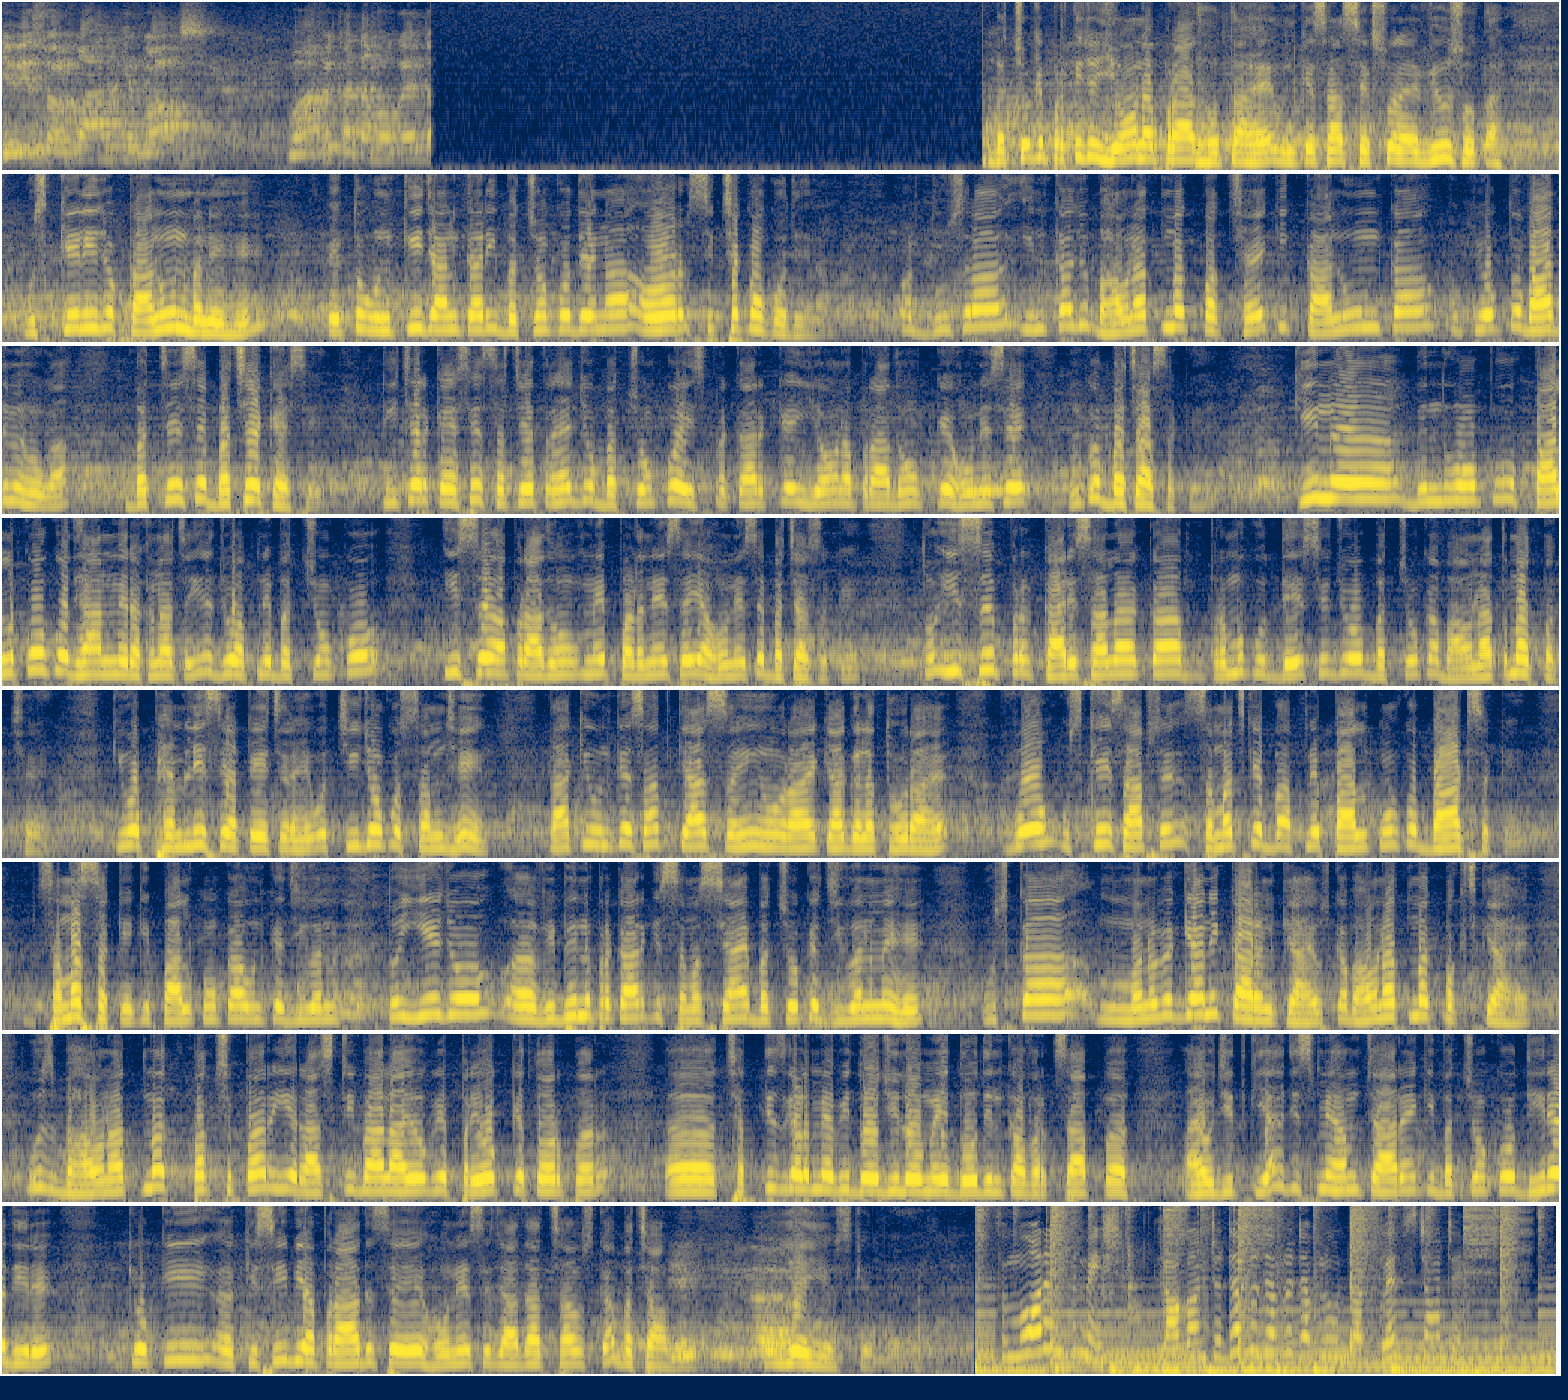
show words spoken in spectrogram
यदि स्वल्पाहार के बॉक्स पे खत्म हो गए तो बच्चों के प्रति जो यौन अपराध होता है, उनके साथ सेक्सुअल एब्यूज़ होता है, उसके लिए जो कानून बने हैं, एक तो उनकी जानकारी बच्चों को देना और शिक्षकों को देना। और दूसरा, इनका जो भावनात्मक पक्ष है कि कानून का उपयोग तो बाद में होगा, बच्चे से बचे कैसे? टीचर कैसे सचेत रहे जो बच्चों को इस प्रकार के यौन अपराधों के होने से उनको बचा सके? किन बिंदुओं को, पालकों को ध्यान में रखना चाहिए जो अपने बच्चों को इस अपराधों में पढ़ने से या होने से बचा सके? तो इस कार्यशाला का प्रमुख उद्देश्य जो बच्चों का भावनात्मक पक्ष है कि वो फैमिली से अटैच रहें, वो चीज़ों को समझें, ताकि उनके साथ क्या सही हो रहा है, क्या गलत हो रहा है, वो उसके हिसाब से समझ के अपने पालकों को बांट सकें। समझ सकें कि पालकों का उनके जीवन में तो ये जो विभिन्न प्रकार की समस्याएँ बच्चों के जीवन में हैं, उसका मनोवैज्ञानिक कारण क्या है? उसका भावनात्मक पक्ष क्या है? उस भावनात्मक पक्ष पर ये राष्ट्रीय बाल आयोग ने प्रयोग के तौर पर छत्तीसगढ़ में अभी दो जिलों में दो दिन का वर्कशॉप आयोजित किया, जिसमें हम चाह रहे हैं कि बच्चों को धीरे धीरे क्योंकि किसी भी अपराध से होने से ज़्यादा अच्छा उसका बचाव है। तो यही है उसके लिए। For more information, log on to www.clips.in.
